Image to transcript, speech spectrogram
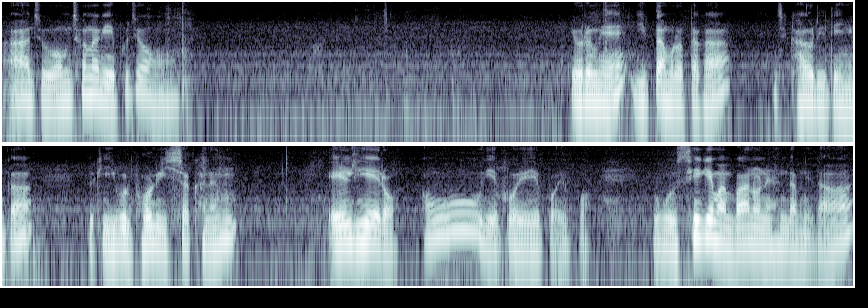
아주 엄청나게 예쁘죠? 여름에 잎 다물었다가 이제 가을이 되니까 이렇게 잎을 벌리기 시작하는 엘히에로. 어우 예뻐요 예뻐 예뻐 요거 세 개만 만 원에 한답니다.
